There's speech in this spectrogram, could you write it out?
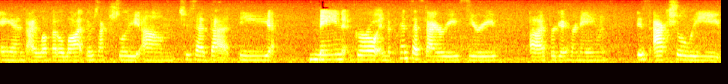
and I love that a lot. There's actually, um, she said that the main girl in the Princess Diaries series, uh, I forget her name, is actually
